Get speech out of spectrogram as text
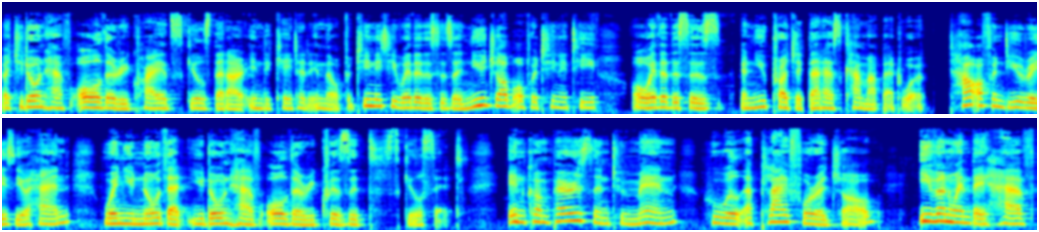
but you don't have all the required skills that are indicated in the opportunity, whether this is a new job opportunity or whether this is a new project that has come up at work. How often do you raise your hand when you know that you don't have all the requisite skill set? In comparison to men who will apply for a job even when they have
